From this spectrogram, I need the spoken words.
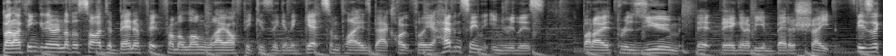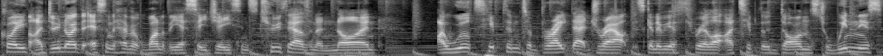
But I think they're another side to benefit from a long layoff because they're going to get some players back, hopefully. I haven't seen the injury list, but I presume that they're going to be in better shape physically. I do know that Essendon haven't won at the SCG since 2009. I will tip them to break that drought. It's going to be a thriller. I tip the Dons to win this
